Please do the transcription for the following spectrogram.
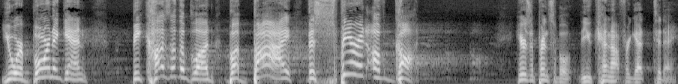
You were born again because of the blood, but by the Spirit of God. Here's a principle that you cannot forget today.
